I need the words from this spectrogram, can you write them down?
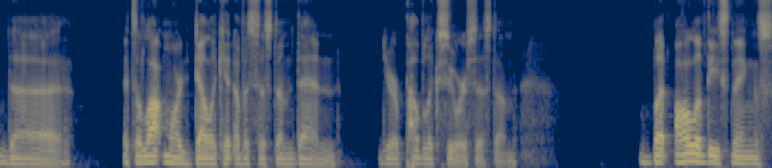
the it's a lot more delicate of a system than your public sewer system. But all of these things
